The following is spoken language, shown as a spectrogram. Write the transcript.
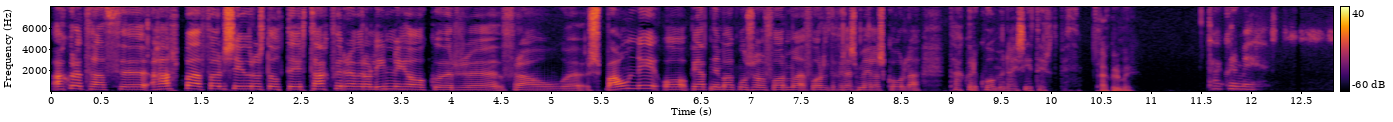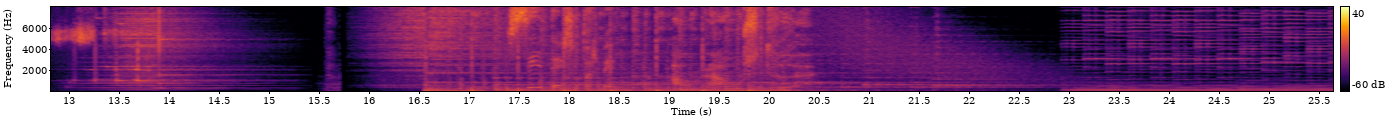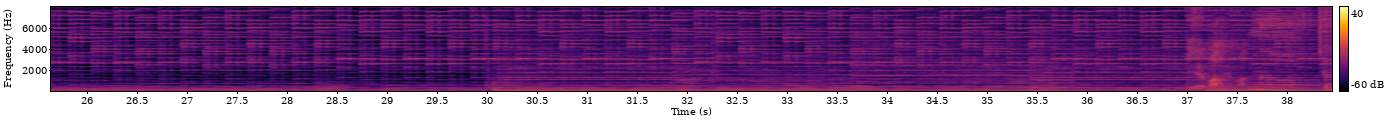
Akkurat það, uh, Harpa Fönn Sigurðansdóttir, takk fyrir að vera á línu hjá okkur uh, frá uh, Spáni og Bjarni Magnússon, formaði fóröldafélags meðlaskóla, takk fyrir komuna í sítyrtbið. Takk fyrir mig. Takk fyrir mig. Síðdeisútvarfið. á Rástvö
